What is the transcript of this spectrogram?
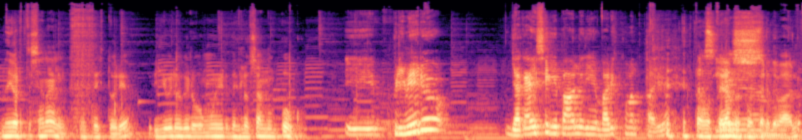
medio artesanal de esta historia, y yo creo que lo vamos a ir desglosando un poco. eh, primero, y acá dice que Pablo tiene varios comentarios. Estamos esperando es. el de Pablo.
